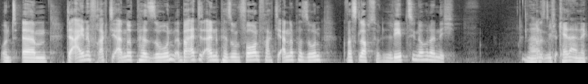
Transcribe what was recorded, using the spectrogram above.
Und ähm, der eine fragt die andere Person, bereitet eine Person vor und fragt die andere Person, was glaubst du, lebt sie noch oder nicht? Das- ich kenne eine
